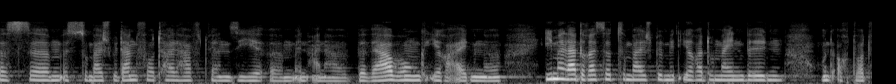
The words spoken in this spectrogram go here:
Das ähm, ist zum Beispiel dann vorteilhaft, wenn Sie ähm, in einer Bewerbung Ihre eigene E-Mail-Adresse zum Beispiel mit Ihrer Domain bilden und auch dort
